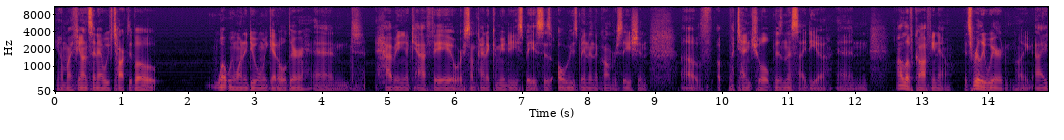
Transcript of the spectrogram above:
you know, my fiance and I, we've talked about what we want to do when we get older, and having a cafe or some kind of community space has always been in the conversation of a potential business idea. And I love coffee now. It's really weird. Like I,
